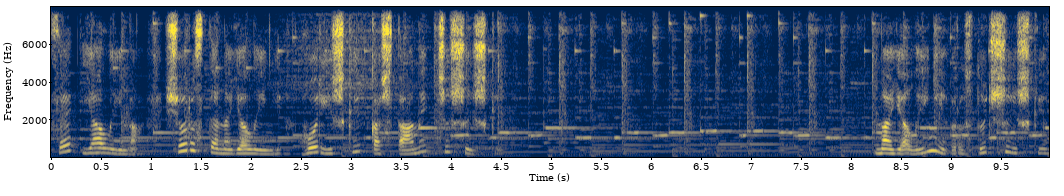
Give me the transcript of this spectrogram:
Це ялина. Що росте на ялині? Горішки, каштани чи шишки? На ялині ростуть шишки.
